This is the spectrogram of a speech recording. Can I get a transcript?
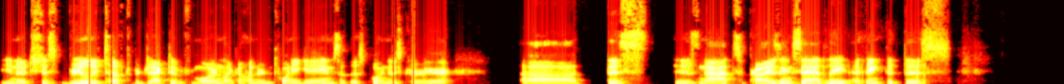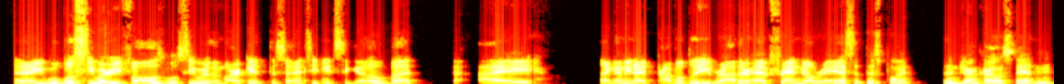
you know, it's just really tough to project him for more than like 120 games at this point in his career. Uh, this is not surprising, sadly. I think that this, uh, we'll, we'll see where he falls. We'll see where the market decides he needs to go. But I like. I mean, I'd probably rather have Franmil Reyes at this point than Giancarlo Stanton.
